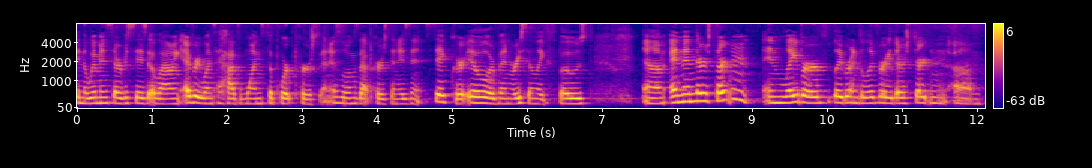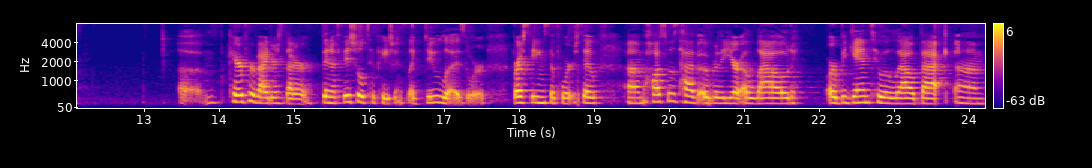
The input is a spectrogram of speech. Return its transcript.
in the women's services, allowing everyone to have one support person as long as that person isn't sick or ill or been recently exposed. Um, and then there's certain, in labor, labor and delivery, there's certain um, um, care providers that are beneficial to patients, like doulas or breastfeeding support. So, um, hospitals have over the year allowed or began to allow back um,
